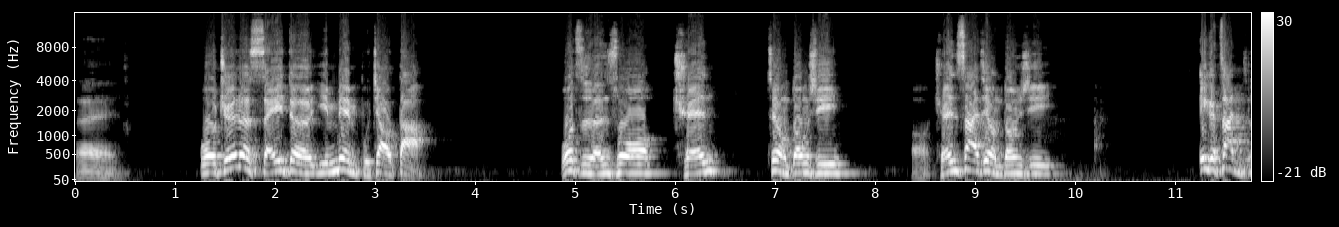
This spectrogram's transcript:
哎，我觉得谁的赢面比较大，我只能说全这种东西，哦，拳赛这种东西，一个站着，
